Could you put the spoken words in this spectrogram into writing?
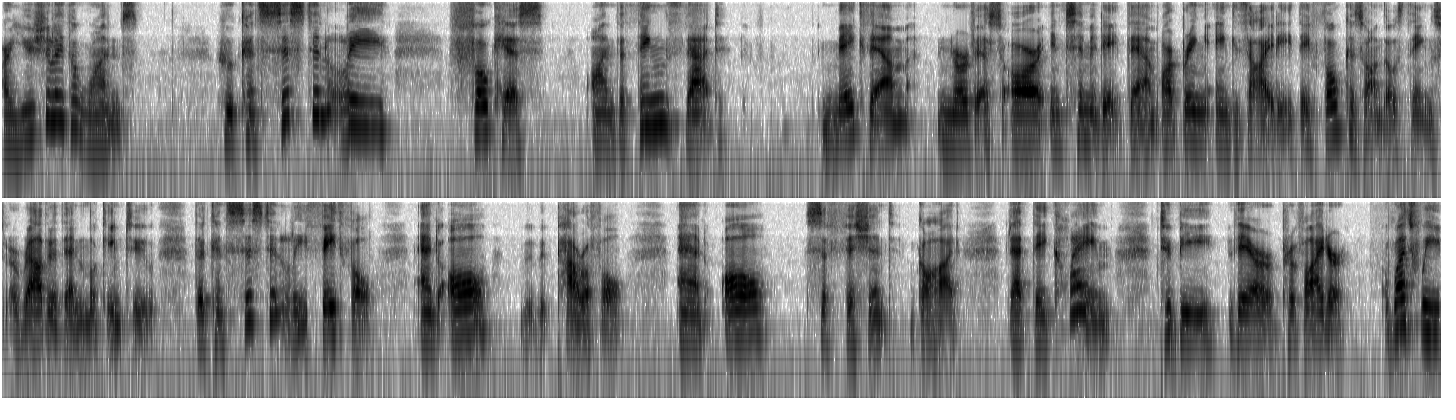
are usually the ones who consistently focus on the things that make them nervous or intimidate them or bring anxiety. They focus on those things rather than looking to the consistently faithful and all powerful and all sufficient God that they claim to be their provider. Once we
